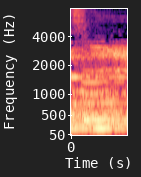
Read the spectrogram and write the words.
uns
